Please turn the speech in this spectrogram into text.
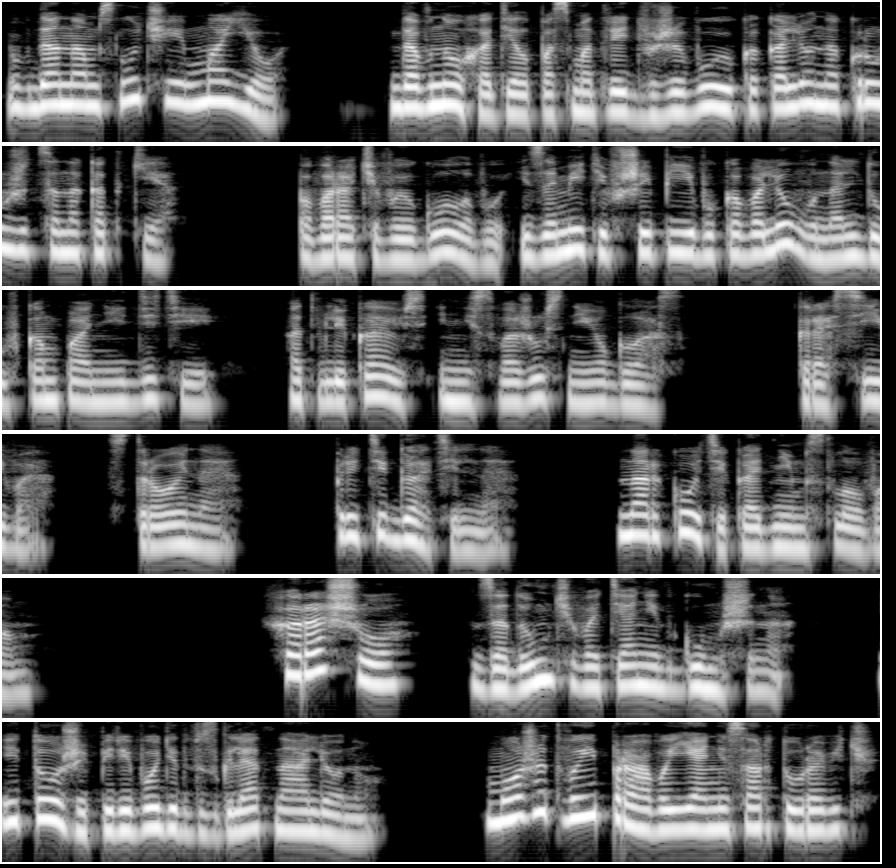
В данном случае – мое. Давно хотел посмотреть вживую, как Алена кружится на катке. Поворачиваю голову и, заметив Шипиеву Ковалеву на льду в компании детей, Отвлекаюсь и не свожу с нее глаз. Красивая, стройная, притягательная. Наркотик, одним словом. «Хорошо», — задумчиво тянет Гумшина. И тоже переводит взгляд на Алену. «Может, вы и правы, Янис Артурович.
